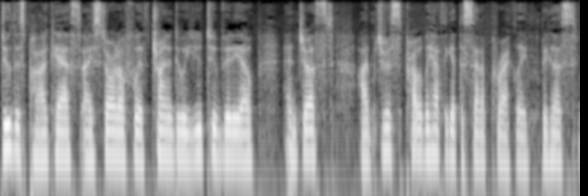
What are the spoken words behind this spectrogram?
do this podcast, I start off with trying to do a YouTube video and just, I just probably have to get the setup correctly because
